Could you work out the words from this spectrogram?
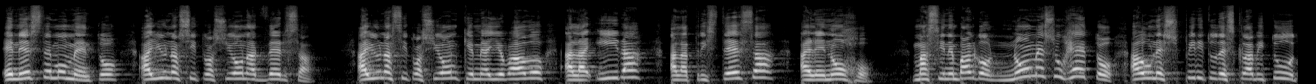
en este momento hay una situación adversa. Hay una situación que me ha llevado a la ira, a la tristeza, al enojo. Mas sin embargo, no me sujeto a un espíritu de esclavitud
